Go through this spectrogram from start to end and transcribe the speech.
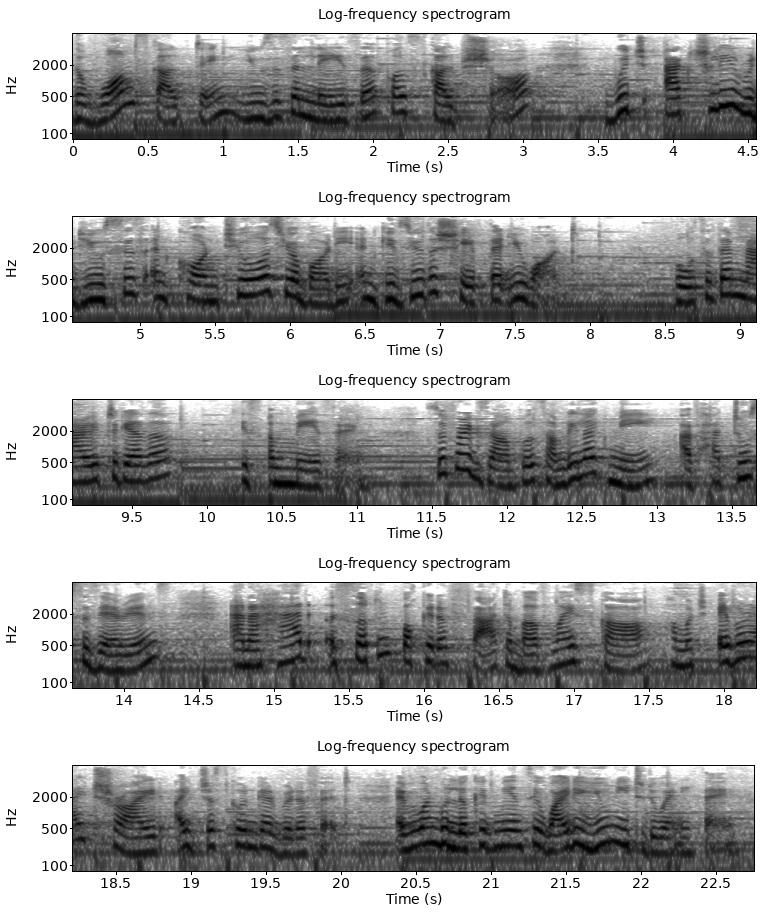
The warm sculpting uses a laser called SculpSure, which actually reduces and contours your body and gives you the shape that you want. Both of them married together is amazing. So, for example, somebody like me, I've had two cesareans and I had a certain pocket of fat above my scar. How much ever I tried, I just couldn't get rid of it. Everyone would look at me and say, Why do you need to do anything?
